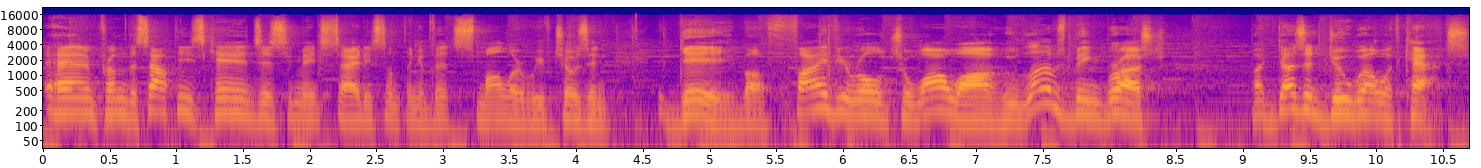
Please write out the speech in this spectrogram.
And from the Southeast Kansas Humane Society, something a bit smaller, we've chosen Gabe, a five year old Chihuahua who loves being brushed but doesn't do well with cats.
